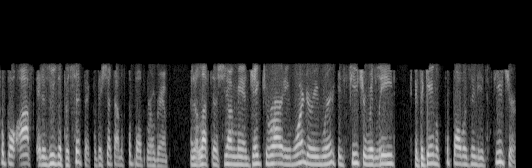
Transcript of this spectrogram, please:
football off at Azusa Pacific, but they shut down the football program. And it left this young man, Jake Gerardi, wondering where his future would lead if the game of football was in his future.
